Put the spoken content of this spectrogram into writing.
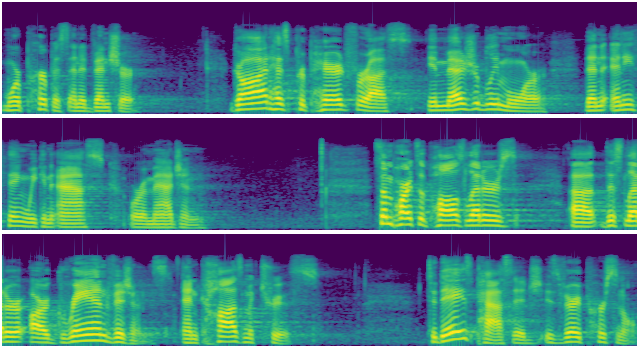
more purpose and adventure. God has prepared for us immeasurably more than anything we can ask or imagine. Some parts of Paul's letters, uh, this letter, are grand visions and cosmic truths. Today's passage is very personal.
